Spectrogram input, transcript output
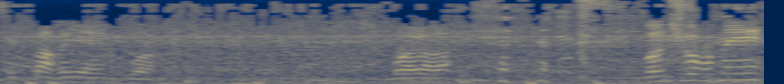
c'est pas rien, quoi. Voilà. Bonne journée.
